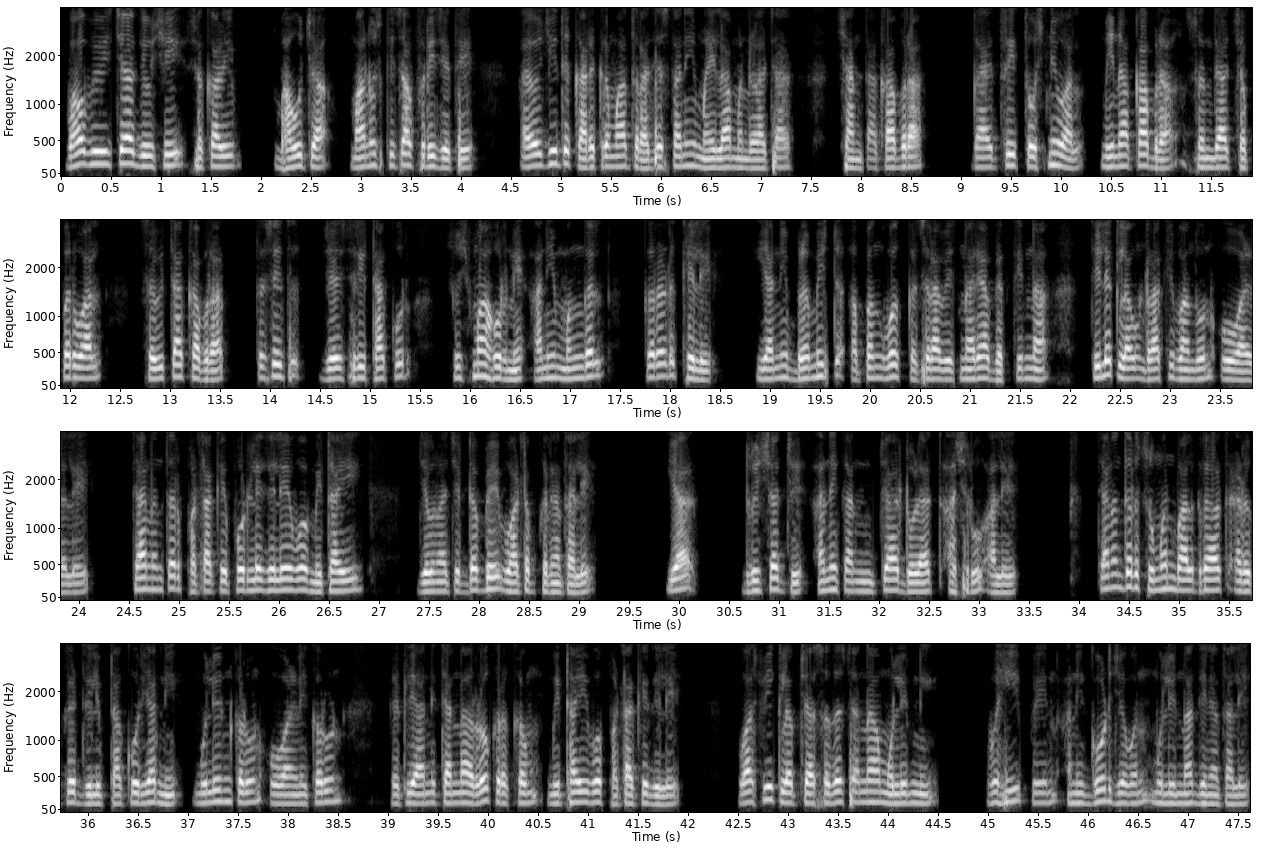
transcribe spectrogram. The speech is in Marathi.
भाऊबीजेच्या दिवशी सकाळी भाऊच्या माणुसकीचा फ्रीज येथे आयोजित कार्यक्रमात राजस्थानी महिला मंडळाच्या शांता काबरा गायत्री तोष्णीवाल मीना काबरा संध्या छपरवाल सविता काबरा तसेच जयश्री ठाकूर सुषमा हुर्ने आणि मंगल करडखेले यांनी भ्रमिष्ट अपंग व कचरा वेचणाऱ्या व्यक्तींना तिलक लावून राखी बांधून ओवाळले. त्यानंतर फटाके फोडले गेले व मिठाई जेवणाचे डबे वाटप करण्यात आले. या दृश्याचे अनेकांच्या डोळ्यात अश्रू आले. त्यानंतर सुमन बालगृहात ॲडव्होकेट दिलीप ठाकूर यांनी मुलींकडून ओवाळणी करून घेतली आणि त्यांना रोख रक्कम मिठाई व फटाके दिले. वासवी क्लबच्या सदस्यांना मुलींनी वही पेन आणि गोड जेवण मुलींना देण्यात आले.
